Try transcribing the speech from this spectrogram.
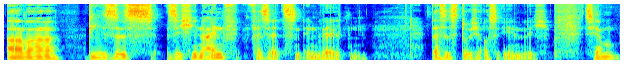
aber dieses sich hineinversetzen in Welten, das ist durchaus ähnlich. Sie haben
